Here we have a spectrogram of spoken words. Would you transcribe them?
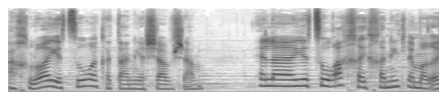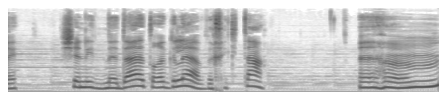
אך לא היצור הקטן ישב שם, אלא יצורה חייכנית למראה, שנדנדה את רגליה וחיכתה. אהם,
